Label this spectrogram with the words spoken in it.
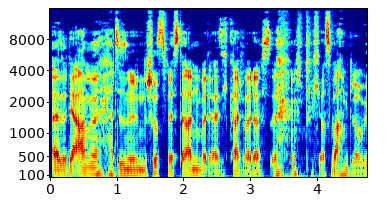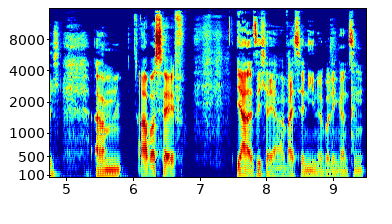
also der Arme hatte eine, eine Schutzweste an und bei 30 Grad war das äh, durchaus warm, glaube ich. Ähm, Aber safe. Ja, sicher, ja, man weiß ja nie, ne? Bei den ganzen,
